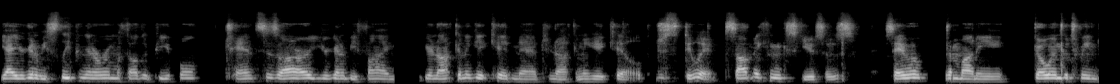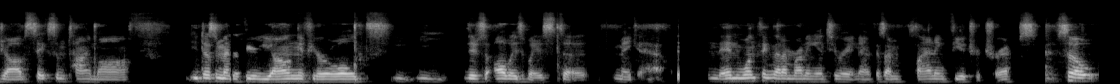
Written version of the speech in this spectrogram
Yeah, you're going to be sleeping in a room with other people. Chances are you're going to be fine. You're not going to get kidnapped. You're not going to get killed. Just do it. Stop making excuses. Save up the money. Go in between jobs. Take some time off it doesn't matter if you're young, if you're old, there's always ways to make it happen. And, one thing that I'm running into right now, because I'm planning future trips. So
